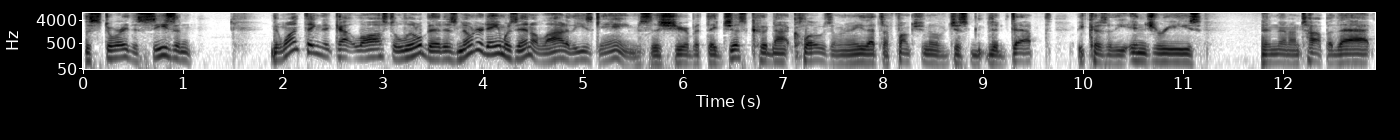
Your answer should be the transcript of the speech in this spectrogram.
the story of the season. The one thing that got lost a little bit is Notre Dame was in a lot of these games this year, but they just could not close them. Maybe that's a function of just the depth because of the injuries. And then on top of that,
